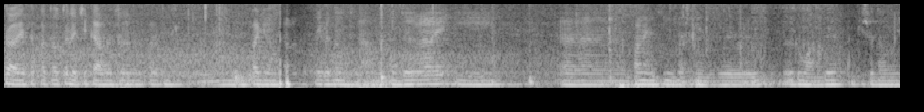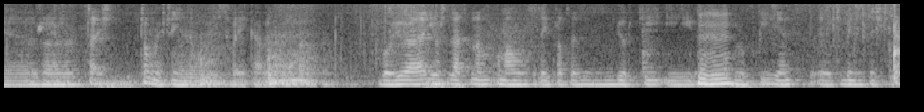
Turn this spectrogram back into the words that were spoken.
to jest akurat o tyle ciekawe, że powiem, że paliłem kawę, dostaję wiadomość na Messengera i e, Valentin właśnie z Rwandy pisze do mnie, że cześć, czemu jeszcze nie zamówili swojej kawy? Bo ja już zaczynam pomału tutaj proces zbiórki i mhm. więc y, czy będzie coś chciał?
